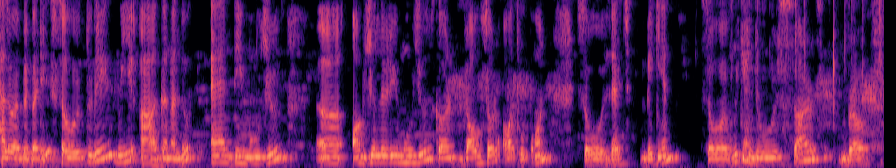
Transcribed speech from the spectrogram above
Hello everybody. So today we are gonna look at the module, uh, auxiliary module called browser autopon. So let's begin. So we can do search browse.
